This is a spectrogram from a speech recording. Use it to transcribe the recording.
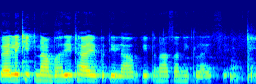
पहले कितना भरी था ये पतीला अब कितना सा निकला इससे।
